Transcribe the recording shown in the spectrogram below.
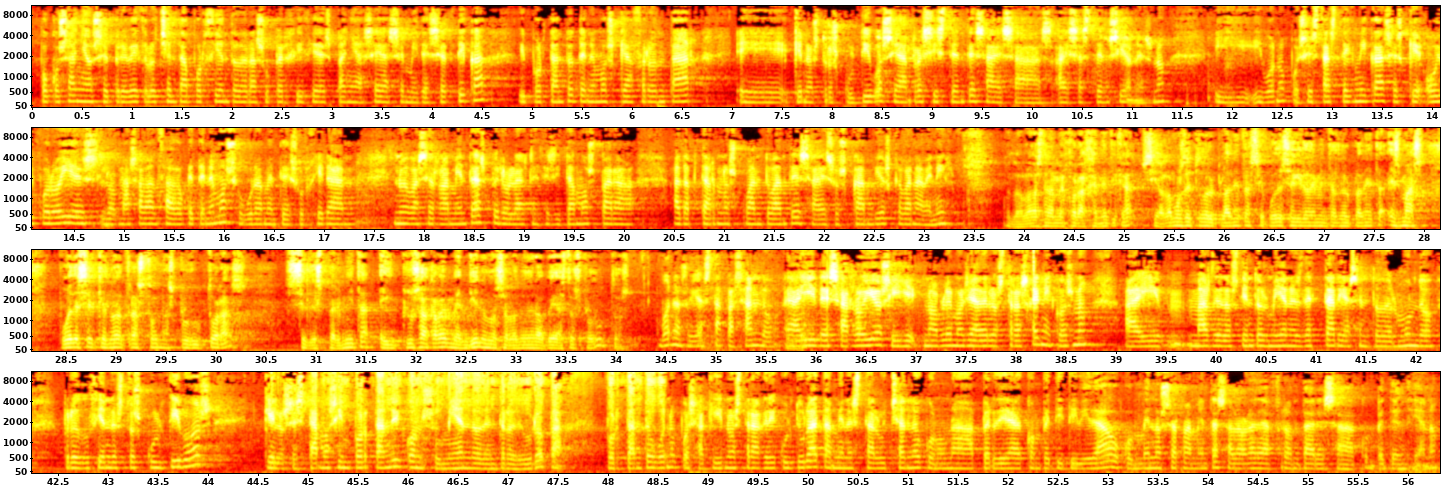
pocos años, se prevé que el 80% de la superficie de España sea semidesértica y, por tanto, tenemos que afrontar eh, que nuestros cultivos sean resistentes a esas, a esas tensiones. ¿no? Y, bueno, pues estas técnicas es que hoy por hoy es lo más avanzado que tenemos. Seguramente surgirán nuevas herramientas, pero las necesitamos para adaptarnos cuanto antes a esos cambios que van a venir. Cuando hablabas de la mejora genética, si hablamos de todo el planeta, se puede seguir alimentando el planeta. Es más, puede ser que en otras zonas productoras se les permita e incluso acaben vendiéndonos a la Unión Europea estos productos. Bueno, eso ya está pasando. Hay desarrollos, y no hablemos ya de los transgénicos, ¿no? Hay más de 200 millones de hectáreas en todo el mundo produciendo estos cultivos que los estamos importando y consumiendo dentro de Europa. Por tanto, bueno, pues aquí nuestra agricultura también está luchando con una pérdida de competitividad o con menos herramientas a la hora de afrontar esa competencia, ¿no?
